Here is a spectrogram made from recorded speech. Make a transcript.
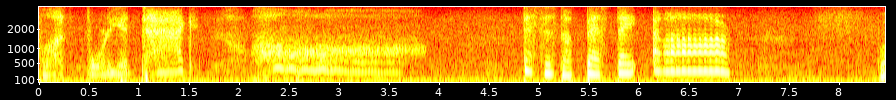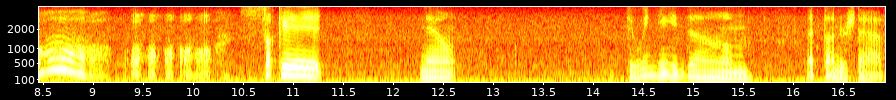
plus 40 attack. Oh, this is the best day ever. Oh, suck it. Now, do we need um a thunderstaff?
